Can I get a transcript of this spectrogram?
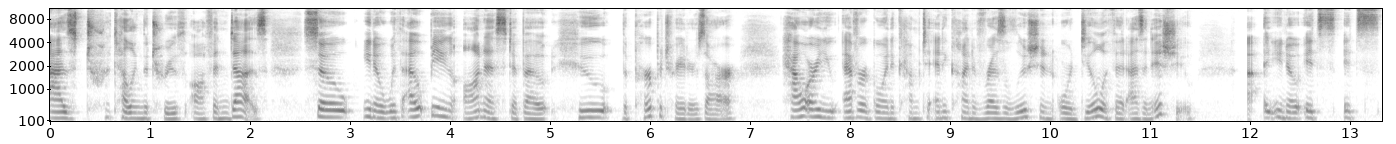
as telling the truth often does. So you know without being honest about who the perpetrators are how are you ever going to come to any kind of resolution or deal with it as an issue? Uh, you know it's it's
